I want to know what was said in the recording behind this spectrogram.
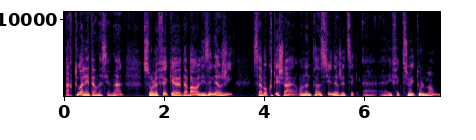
partout à l'international sur le fait que d'abord, les énergies, ça va coûter cher. On a une transition énergétique à, effectuer tout le monde.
